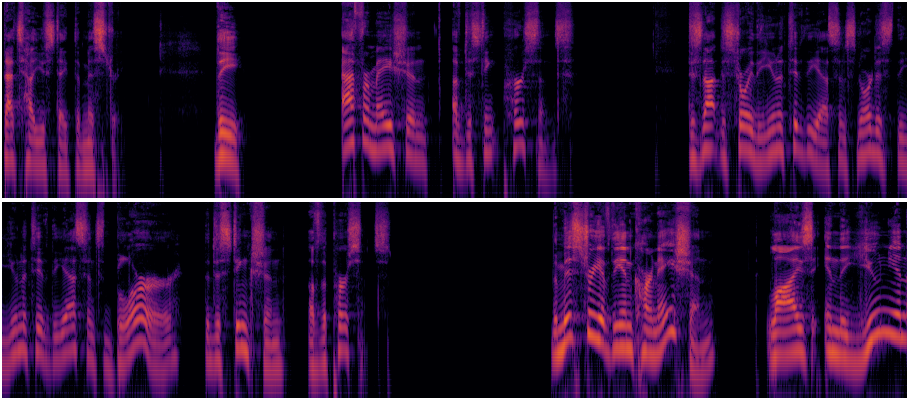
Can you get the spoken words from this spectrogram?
That's how you state the mystery. The affirmation of distinct persons does not destroy the unity of the essence, nor does the unity of the essence blur the distinction of the persons. The mystery of the incarnation lies in the union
